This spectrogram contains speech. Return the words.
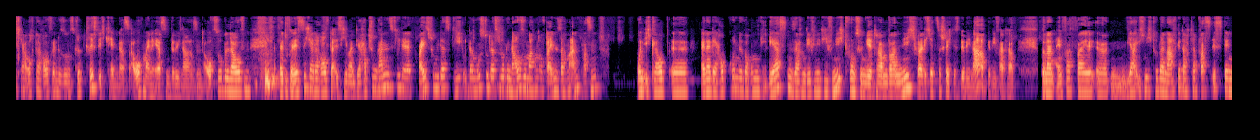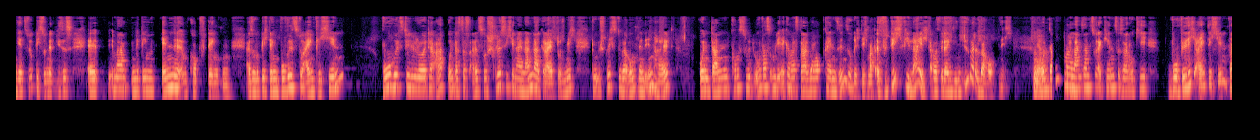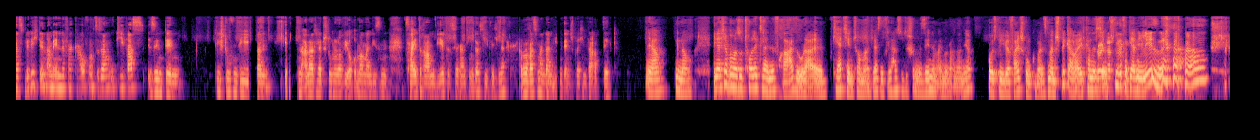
ja auch darauf, wenn du so ein Skript kriegst. Ich kenne das auch. Meine ersten Webinare sind auch so gelaufen. du verlässt dich ja darauf, da ist jemand, der hat schon ganz viel, der weiß schon, wie das geht und dann musst du das nur genauso machen, auf deine Sachen anpassen. Und ich glaube, äh, einer der Hauptgründe, warum die ersten Sachen definitiv nicht funktioniert haben, war nicht, weil ich jetzt ein schlechtes Webinar abgeliefert habe, sondern einfach, weil äh, ja ich nicht drüber nachgedacht habe, was ist denn jetzt wirklich so ne, dieses äh, immer mit dem Ende im Kopf denken. Also wirklich denken, wo willst du eigentlich hin? Wo holst du die Leute ab und dass das alles so schlüssig ineinander greift und nicht, du sprichst über irgendeinen Inhalt und dann kommst du mit irgendwas um die Ecke, was da überhaupt keinen Sinn so richtig macht. Also für dich vielleicht, aber für dein Gegenüber überhaupt nicht. Ja. Und dann mal langsam zu erkennen, zu sagen, okay, wo will ich eigentlich hin? Was will ich denn am Ende verkaufen? Und zu sagen, okay, was sind denn die Stufen, die dann in anderthalb Stunden oder wie auch immer man diesen Zeitrahmen wählt, das ist ja ganz unterschiedlich, ne? Aber was man dann eben entsprechend da abdeckt. Ja, genau. Ja, ich habe immer so tolle kleine Frage oder äh, Kärtchen schon mal. Ich weiß nicht, vielleicht hast du die schon gesehen im einen oder anderen, ja? Oh, jetzt bin ich wieder falsch rum. Guck mal, das ist mein Spicker, weil ich kann das äh, Spiegelverkehr nicht lesen.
